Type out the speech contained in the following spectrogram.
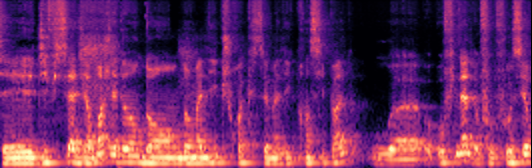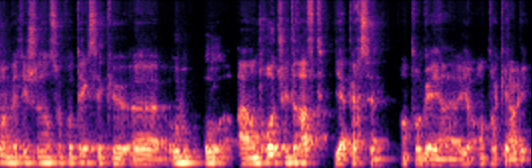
C'est difficile à dire. Moi, je l'ai dans, dans, ma ligue, je crois que c'est ma ligue principale. Où, euh, au final, il faut, aussi remettre les choses dans son contexte c'est que euh, à l'endroit où tu le drafts, il n'y a personne en tant qu'RB.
